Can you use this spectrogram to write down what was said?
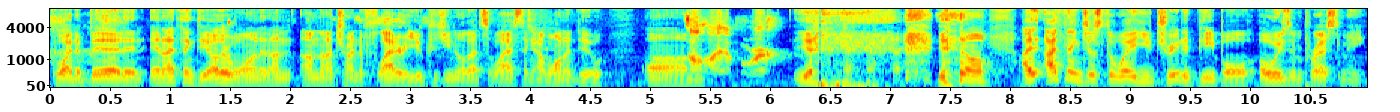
quite a bit and, and i think the other one and i'm, I'm not trying to flatter you because you know that's the last thing i want to do um, oh, I am aware. Yeah, you know, I, I think just the way you treated people always impressed me.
